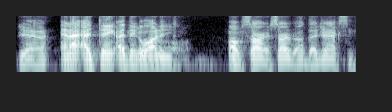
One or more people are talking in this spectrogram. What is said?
yeah, and I, I think I think a lot of. Oh, sorry, sorry about that, Jackson.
